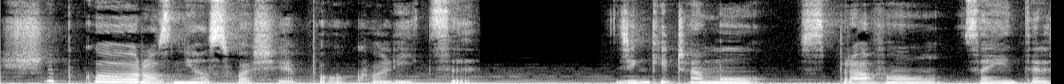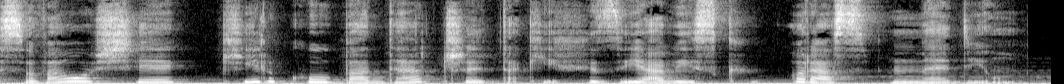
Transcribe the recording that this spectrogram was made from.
szybko rozniosła się po okolicy, dzięki czemu sprawą zainteresowało się kilku badaczy takich zjawisk oraz medium.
